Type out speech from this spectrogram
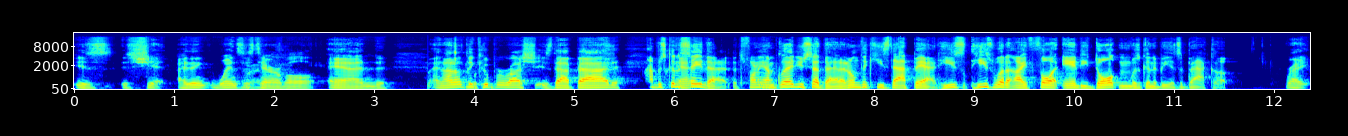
is is shit. I think Wentz is Right. terrible, and and I don't think Cooper Rush is that bad. I was going to say that. It's funny. Yeah. I'm glad you said that. I don't think he's that bad. He's he's what I thought Andy Dalton was going to be as a backup. Right.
